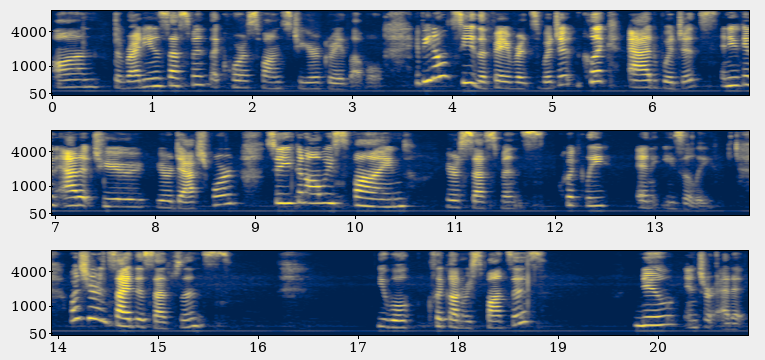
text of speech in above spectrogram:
on the writing assessment that corresponds to your grade level. If you don't see the favorites widget, click add widgets and you can add it to your, your dashboard so you can always find your assessments quickly and easily. Once you're inside the assessments, you will click on responses, new, enter edit.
